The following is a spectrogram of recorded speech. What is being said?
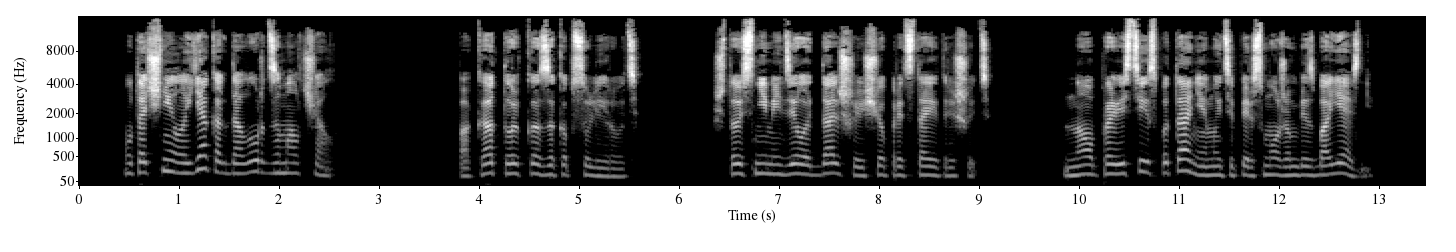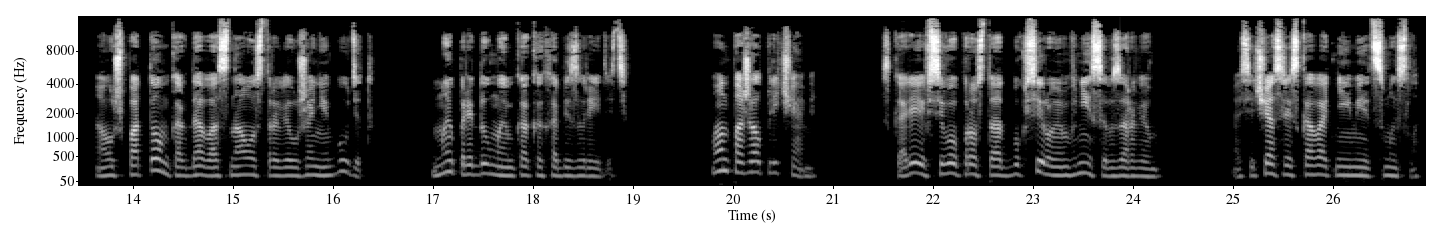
— уточнила я, когда лорд замолчал. «Пока только закапсулировать. Что с ними делать дальше, еще предстоит решить. Но провести испытание мы теперь сможем без боязни. А уж потом, когда вас на острове уже не будет, мы придумаем, как их обезвредить. Он пожал плечами. Скорее всего, просто отбуксируем вниз и взорвем. А сейчас рисковать не имеет смысла.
